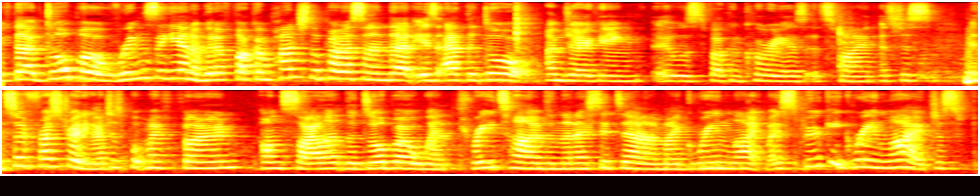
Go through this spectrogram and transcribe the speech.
If that doorbell rings again, I'm gonna fucking punch the person that is at the door. I'm joking. It was fucking couriers. It's fine. It's just, it's so frustrating. I just put my phone on silent. The doorbell went three times and then I sit down and my green light, my spooky green light just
